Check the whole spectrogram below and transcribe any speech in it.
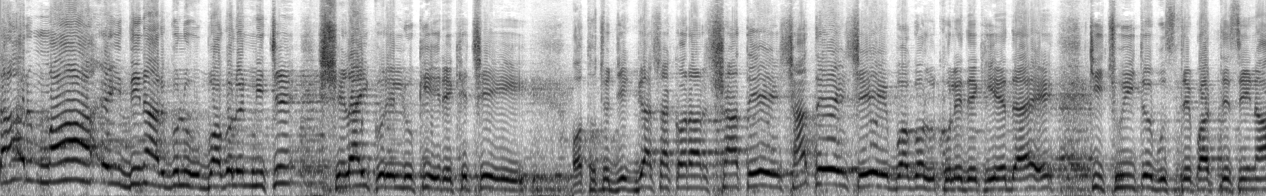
তার মা এই দিনারগুলো বগলের নিচে সেলাই করে লুকিয়ে রেখেছে। অথচ জিজ্ঞাসা করার সাথে সাথে সে বগল খুলে দেখিয়ে দেয়, কিছুই তো বুঝতে পারতেছি না।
